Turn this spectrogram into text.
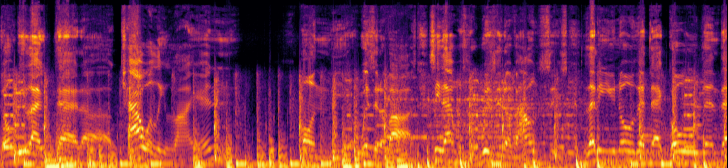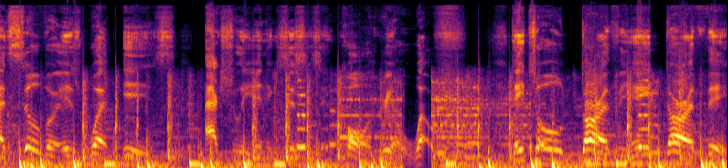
Don't be like that uh, cowardly lion on the Wizard of Oz. See, that was the Wizard of Ounces, letting you know that that gold and that silver is what is actually in existence and called real wealth. They told Dorothy, hey Dorothy,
